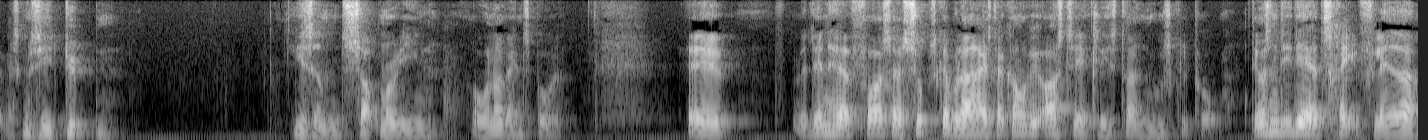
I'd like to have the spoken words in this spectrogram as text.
hvad skal man sige, dybden. Ligesom submarine undervandsbåd. Øh, med den her fossa subscapularis, der kommer vi også til at klistre en muskel på. Det var sådan de der tre flader.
